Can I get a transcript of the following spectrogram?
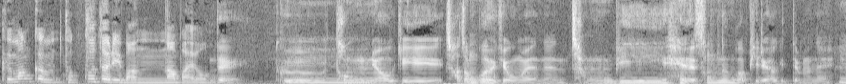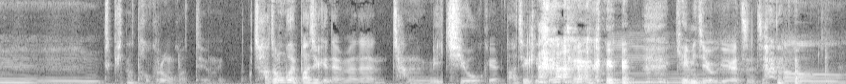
그만큼 덕후들이 많나 봐요. 네. 그 음. 덕력이 자전거의 경우에는 장비의 성능과 비례하기 때문에 음. 특히나 더 그런 것 같아요. 자전거에 빠지게 되면은 장비 지옥에 빠지기 때문에 그 음. 개미 지옥이에요 진짜. 어.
